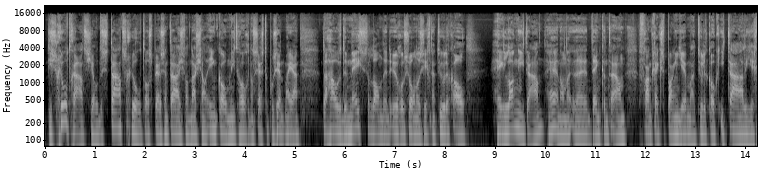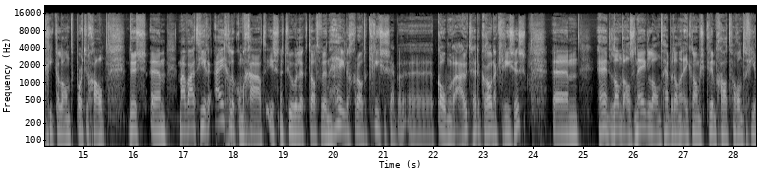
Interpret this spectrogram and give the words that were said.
die schuldratio, de staatsschuld als percentage van het nationaal inkomen niet hoger dan 60%. Maar ja, daar houden de meeste landen in de eurozone zich natuurlijk al heel lang niet aan. Hè. En dan uh, denkend aan Frankrijk, Spanje, maar natuurlijk ook Italië, Griekenland, Portugal. Dus, um, maar waar het hier eigenlijk om gaat, is natuurlijk dat we een hele grote crisis hebben. Uh, komen we uit, hè, de coronacrisis. Um, landen als Nederland hebben dan een economische krimp gehad van rond de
